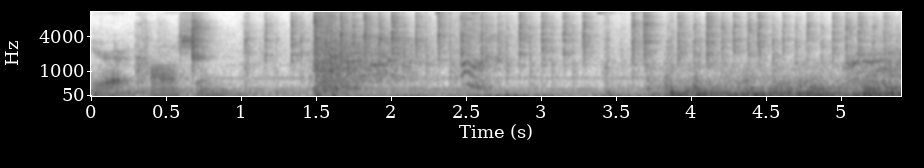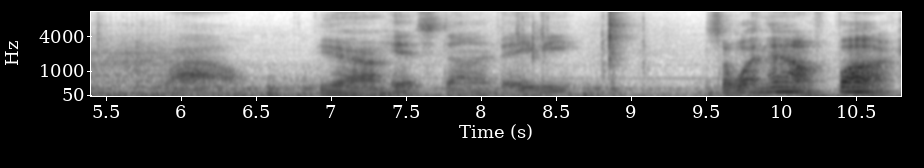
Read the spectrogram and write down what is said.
You're at caution. Wow. Yeah. Hit stun, baby. So what now? Fuck.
